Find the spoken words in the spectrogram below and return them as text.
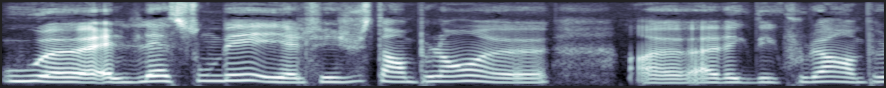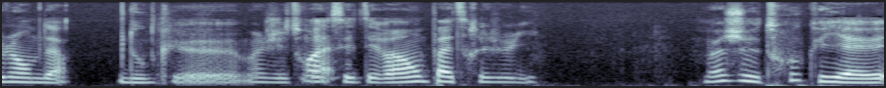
où euh, elle laisse tomber et elle fait juste un plan avec des couleurs un peu lambda. Donc euh, moi j'ai trouvé que c'était vraiment pas très joli. Moi je trouve qu'il y a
